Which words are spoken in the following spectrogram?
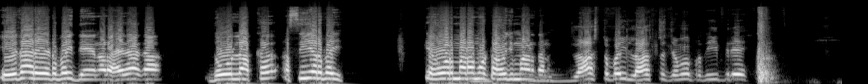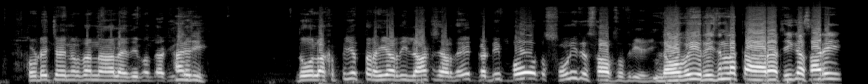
ਇਹਦਾ ਰੇਟ ਬਾਈ ਦੇਣ ਵਾਲਾ ਹੈਗਾਗਾ 2 ਲੱਖ 80 ਹਜ਼ਾਰ ਬਾਈ। ਕਿ ਹੋਰ ਮਾੜਾ ਮੋਟਾ ਹੋ ਜਮਾਨ ਤਾਂ ਲਾਸਟ ਬਾਈ ਲਾਸਟ ਜਮਾ ਪ੍ਰਦੀਪ ਵੀਰੇ। ਤੁਹਾਡੇ ਚੈਨਲ ਦਾ ਨਾਮ ਲੈ ਦੇ ਬੰਦਾ ਠੀਕ ਹੈ। ਜੀ। 275000 ਦੀ ਲਾਸਟ ਛੱਡਦੇ ਆ। ਗੱਡੀ ਬਹੁਤ ਸੋਹਣੀ ਤੇ ਸਾਫ਼ ਸੁਥਰੀ ਹੈ ਜੀ। ਲਓ ਬਈ origignal ਕਾਰ ਆ, ਠੀਕ ਆ ਸਾਰੀ।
